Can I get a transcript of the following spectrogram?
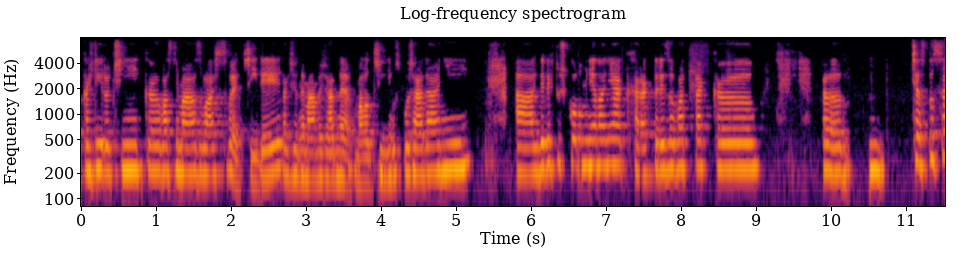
každý ročník vlastně má zvlášť svoje třídy, takže nemáme žádné malotřídní uspořádání. A kdybych tu školu měla nějak charakterizovat, tak Často se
